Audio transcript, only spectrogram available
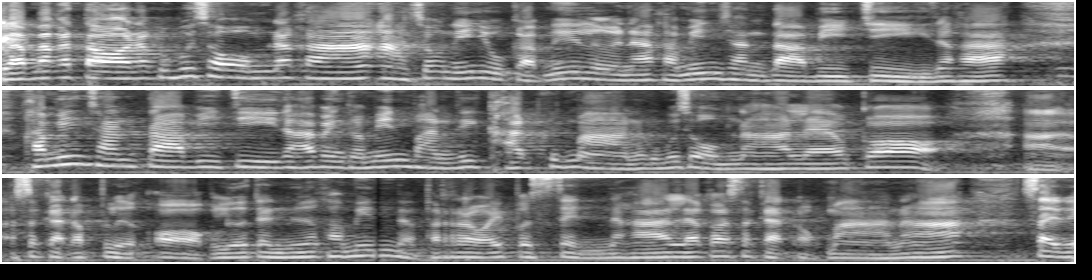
กลับมากันต่อนะคุณผู้ชมนะคะอะช่วงนี้อยู่กับนี่เลยนะขมิ้นชันตาบีจีนะคะขมิ้นชันตาบีจีนะคะเป็นขมิ้นพันธุ์ที่คัดขึ้นมานะคุณผู้ชมนะคะแล้วก็อ่าสกัดเอาเปลือกออกเหลือแต่เนื้อขมิ้นแบบร้อยเปอร์เซ็นต์นะคะแล้วก็สกัดออกมานะคะใส่ใน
